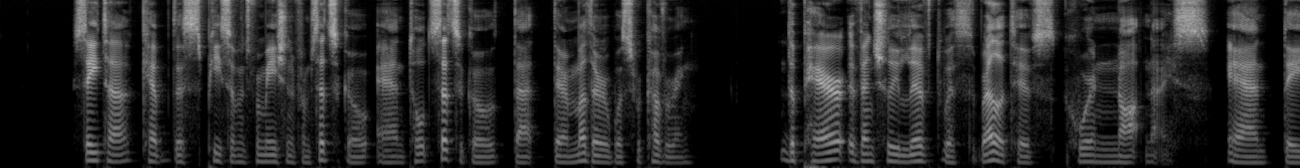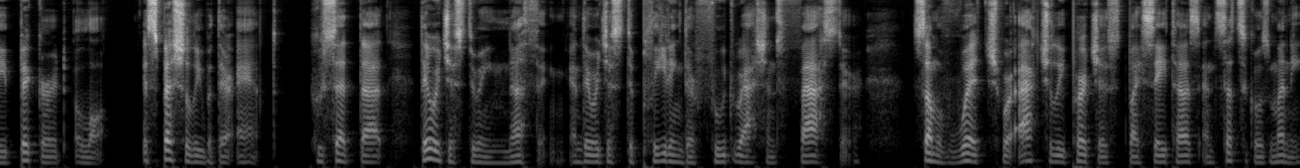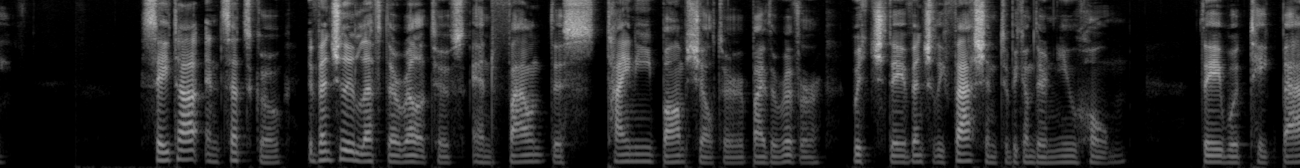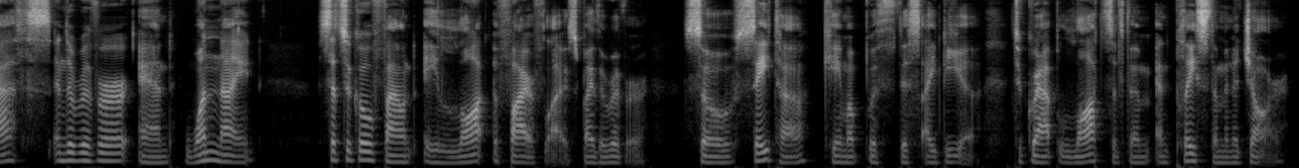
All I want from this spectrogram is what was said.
Seita kept this piece of information from Setsuko and told Setsuko that their mother was recovering. The pair eventually lived with relatives who were not nice, and they bickered a lot, especially with their aunt, who said that they were just doing nothing and they were just depleting their food rations faster, some of which were actually purchased by Seita's and Setsuko's money. Seita and Setsuko eventually left their relatives and found this tiny bomb shelter by the river, which they eventually fashioned to become their new home. They would take baths in the river, and one night, Setsuko found a lot of fireflies by the river, so Seita came up with this idea to grab lots of them and place them in a jar.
